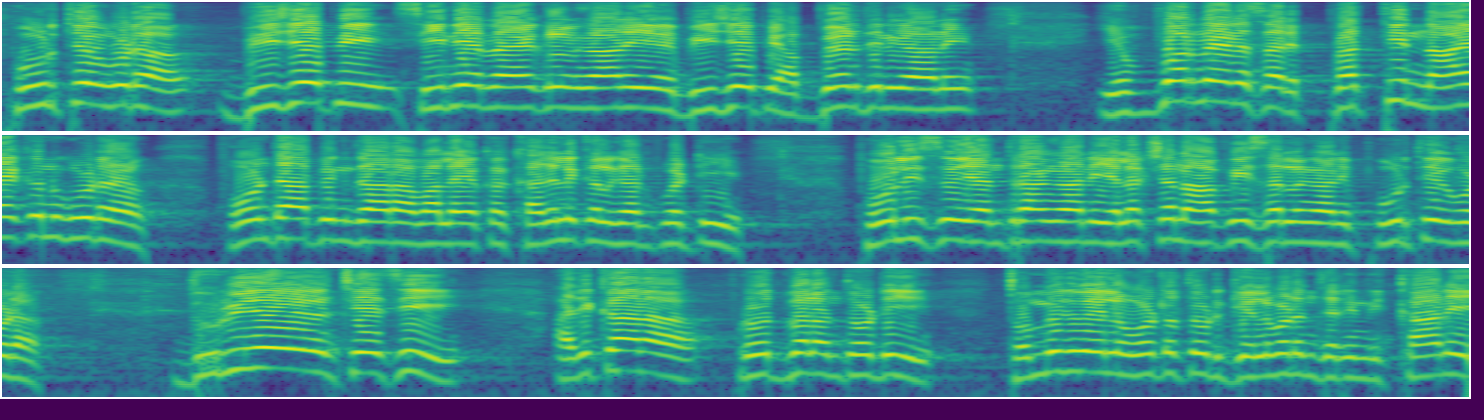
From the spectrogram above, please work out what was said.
పూర్తిగా కూడా బీజేపీ సీనియర్ నాయకులను కానీ బీజేపీ అభ్యర్థిని కానీ ఎవరినైనా సరే ప్రతి నాయకుని కూడా ఫోన్ ట్యాపింగ్ ద్వారా వాళ్ళ యొక్క కదలికలు కనిపెట్టి పోలీసు యంత్రాంగాన్ని ఎలక్షన్ ఆఫీసర్లు కానీ పూర్తిగా కూడా దుర్వినియోగం చేసి అధికార ప్రోద్బలంతో తొమ్మిది వేల ఓట్లతో గెలవడం జరిగింది. కానీ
